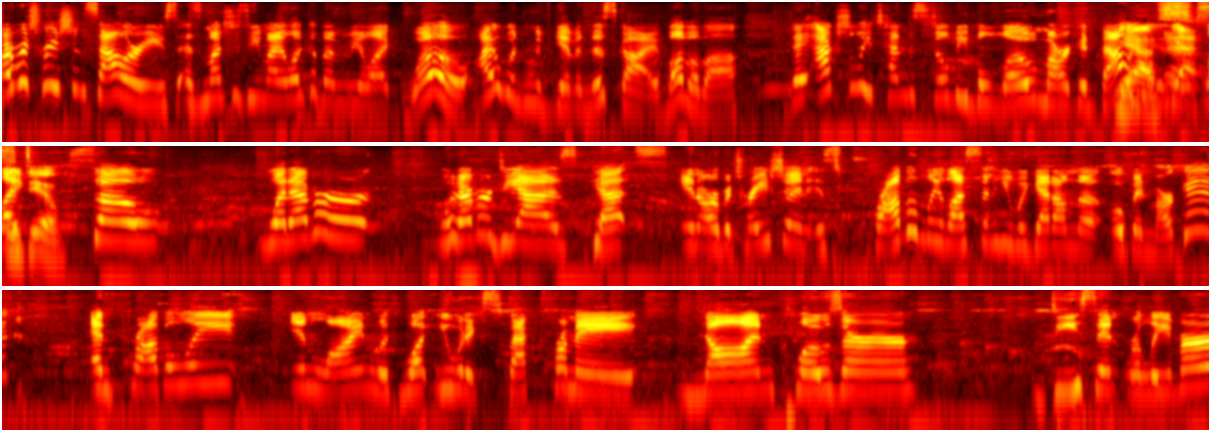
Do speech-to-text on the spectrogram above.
arbitration salaries, as much as you might look at them and be like, "Whoa, I wouldn't have given this guy," blah blah blah. They actually tend to still be below market value. Yes, Yes, they do. So, whatever, whatever Diaz gets in arbitration is probably less than he would get on the open market, and probably in line with what you would expect from a non-closer decent reliever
